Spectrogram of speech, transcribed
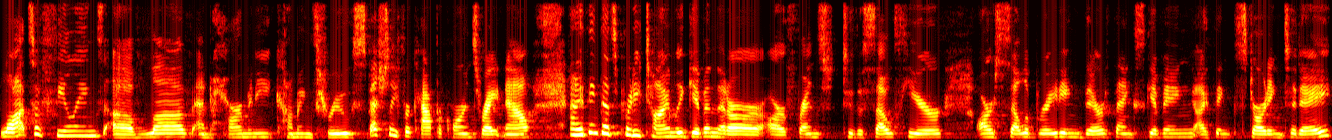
lots of feelings of love and harmony coming through, especially for Capricorns right now. And I think that's pretty timely given that our, our friends to the south here are celebrating their Thanksgiving, I think, starting today.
